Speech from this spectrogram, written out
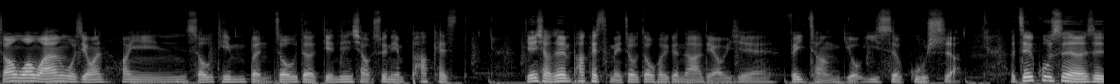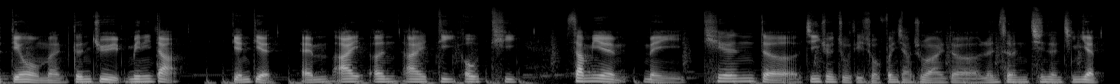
早安，午安，晚安，我是永安，欢迎收听本周的点点小碎念 Podcast。点点小碎念 Podcast 每周都会跟大家聊一些非常有意思的故事啊，而这些故事呢，是点友们根据 Minida 点点 M I N I D O T 上面每天的精选主题所分享出来的人生亲身经验。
